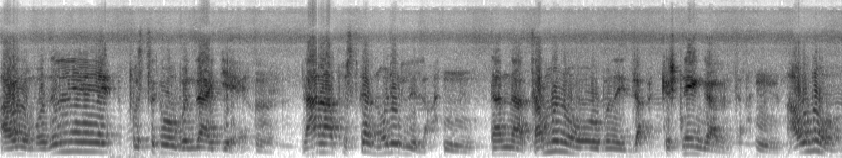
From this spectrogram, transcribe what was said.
ಅವರ ಮೊದಲನೇ ಪುಸ್ತಕವು ಬಂದಾಗೆ. ನಾನು ಆ ಪುಸ್ತಕ ನೋಡಿರ್ಲಿಲ್ಲ. ನನ್ನ ತಮ್ಮನು ಒಬ್ಬನ ಇದ್ದ ಕೃಷ್ಣ ಹಿಂಗಾರ್ ಅಂತ. ಅವನು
